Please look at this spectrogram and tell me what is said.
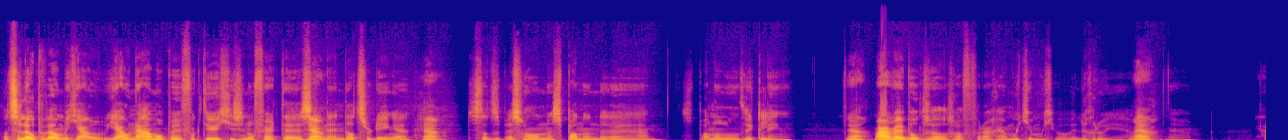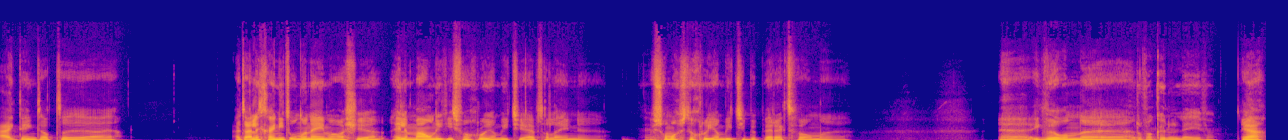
Want ze lopen wel met jou, jouw naam op hun factuurtjes en offertes Ja. en, en dat soort dingen. Ja. Dus dat is best wel een spannende, spannende ontwikkeling. Ja. Maar we hebben ons wel eens afgevraagd, ja, moet, je, moet je wel willen groeien? Ja. Ja. Ik denk dat eh, uiteindelijk ga je niet ondernemen als je helemaal niet iets van groeiambitie hebt. Alleen eh bij sommigen is de groeiambitie beperkt van eh, eh, ik wil een eh, ervan kunnen leven. ja,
